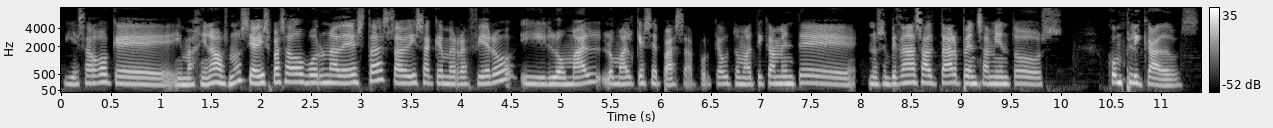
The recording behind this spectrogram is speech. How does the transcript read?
Y es algo que, imaginaos, ¿no? Si habéis pasado por una de estas, sabéis a qué me refiero y lo mal, lo mal que se pasa, porque automáticamente nos empiezan a saltar pensamientos complicados.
